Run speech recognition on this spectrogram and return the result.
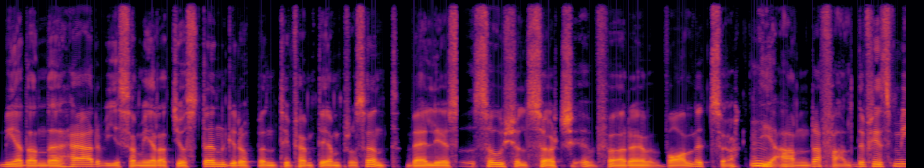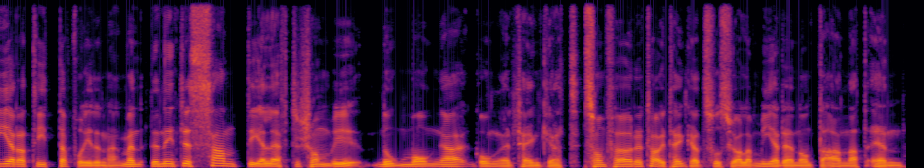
Medan det här visar mer att just den gruppen till 51 procent väljer social search före vanligt sök. Mm mm. i andra fall. Det finns mer att titta på i den här, men den är en intressant del eftersom vi nog många gånger tänker att som företag tänker att sociala medier är något annat än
